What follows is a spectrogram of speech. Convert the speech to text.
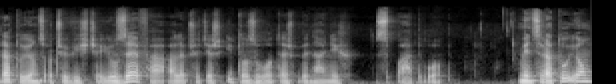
ratując oczywiście Józefa, ale przecież i to zło też by na nich spadło. Więc ratują,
